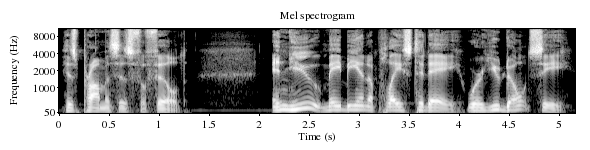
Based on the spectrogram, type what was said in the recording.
his promises fulfilled. And you may be in a place today where you don't see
